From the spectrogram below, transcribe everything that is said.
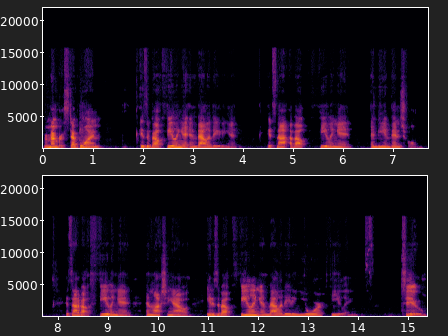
Remember, step one is about feeling it and validating it. It's not about feeling it and being vengeful. It's not about feeling it and lashing out. It is about feeling and validating your feelings. Two,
